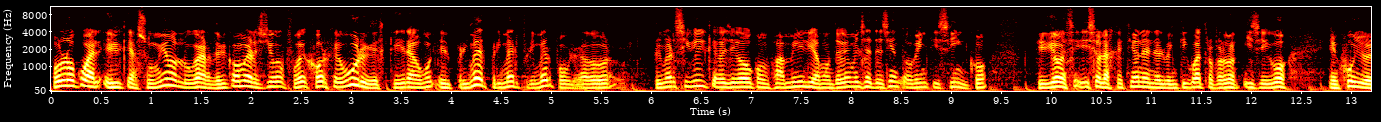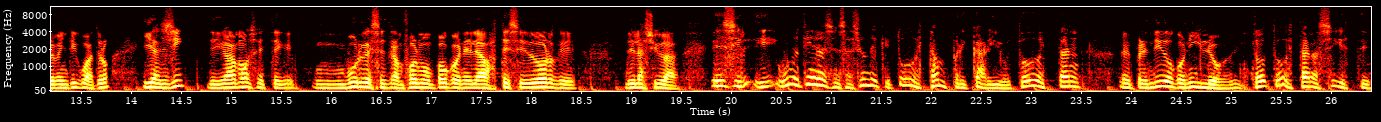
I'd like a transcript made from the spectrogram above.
Por lo cual, el que asumió el lugar del comercio fue Jorge Burgues, que era un- el primer, primer, primer poblador, primer civil que había llegado con familia a Montevideo en 1725, pidió, hizo la gestión en el 24, perdón, y llegó en junio del 24, y allí, digamos, este, Burgues se transforma un poco en el abastecedor de, de la ciudad. Es decir, uno tiene la sensación de que todo es tan precario, todo es tan eh, prendido con hilo, todo, todo es tan así. Este,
